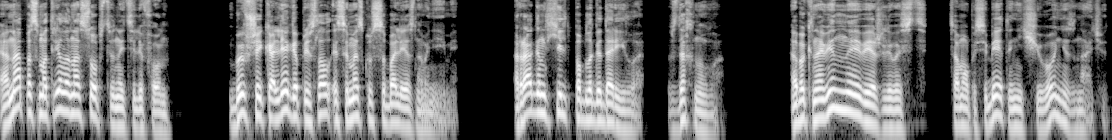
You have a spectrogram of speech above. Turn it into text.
Она посмотрела на собственный телефон. Бывший коллега прислал смс с соболезнованиями. Рагенхильд поблагодарила, вздохнула. Обыкновенная вежливость. Само по себе это ничего не значит.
